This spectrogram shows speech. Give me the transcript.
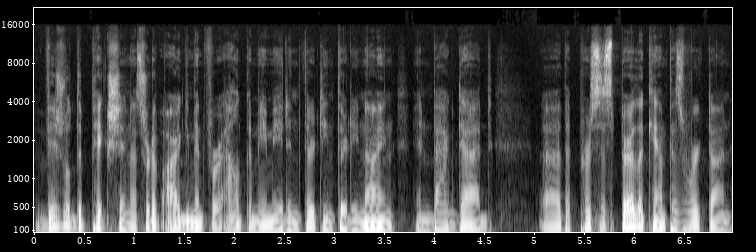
visual depiction, a sort of argument for alchemy made in 1339 in Baghdad uh, that Persis Berlekamp has worked on.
